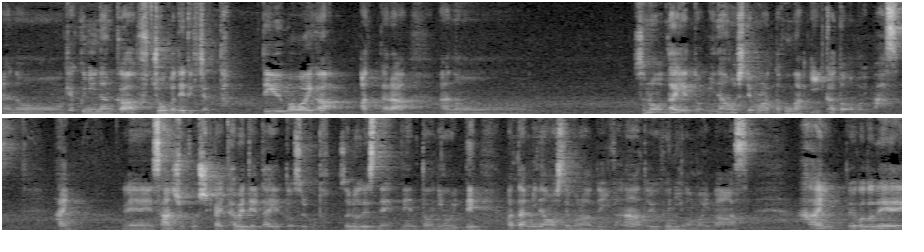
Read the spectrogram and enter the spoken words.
あのー、逆になんか不調が出てきちゃったっていう場合があったら、あのー、そのダイエットを見直してもらった方がいいかと思います。はい。えー、3食をしっかり食べてダイエットをすること。それをですね念頭に置いてまた見直してもらうといいかなというふうに思います。はい。ということで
